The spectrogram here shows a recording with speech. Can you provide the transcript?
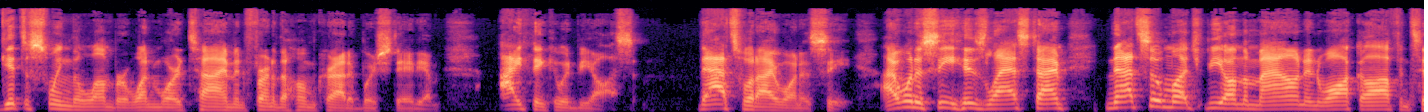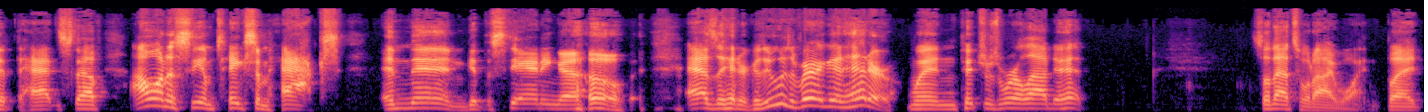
get to swing the lumber one more time in front of the home crowd at Busch Stadium. I think it would be awesome. That's what I want to see. I want to see his last time, not so much be on the mound and walk off and tip the hat and stuff. I want to see him take some hacks and then get the standing O as a hitter because he was a very good hitter when pitchers were allowed to hit. So that's what I want. But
